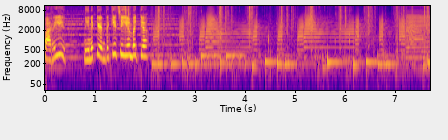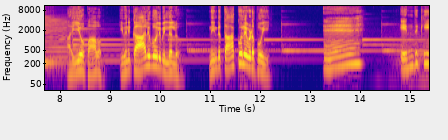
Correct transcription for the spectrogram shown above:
പറയ് നിനക്ക് എന്തൊക്കെയാ ചെയ്യാൻ പറ്റുക അയ്യോ പാവം ഇവന് കാലുപോലും ഇല്ലല്ലോ. നിന്റെ താക്കോൽ എവിടെ പോയി? ഏ, എന്ത് കീ?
